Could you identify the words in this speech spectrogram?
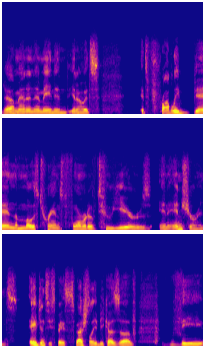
Yeah man and i mean and you know it's it's probably been the most transformative two years in insurance agency space especially because of the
